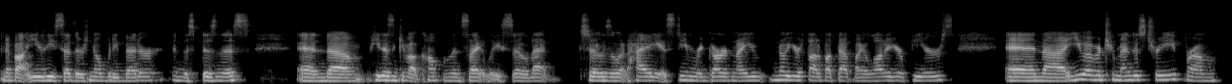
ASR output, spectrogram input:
And about you, he said there's nobody better in this business. And um, he doesn't give out compliments lightly. So that shows what high esteem regard. And I know you're thought about that by a lot of your peers. And uh, you have a tremendous tree from,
